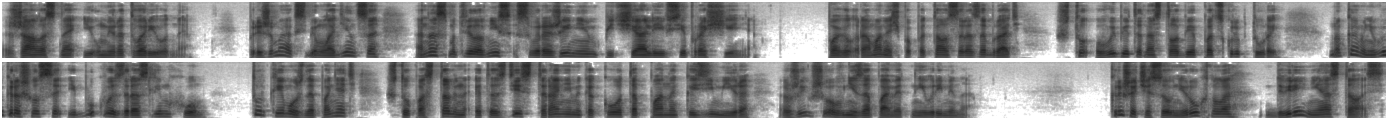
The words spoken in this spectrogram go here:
жалостное и умиротворенное. Прижимая к себе младенца, она смотрела вниз с выражением печали и всепрощения. Павел Романович попытался разобрать, что выбито на столбе под скульптурой, но камень выкрашился и буквы заросли мхом. Только и можно понять, что поставлено это здесь стараниями какого-то пана Казимира, жившего в незапамятные времена. Крыша часовни рухнула, дверей не осталось.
